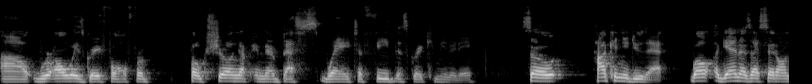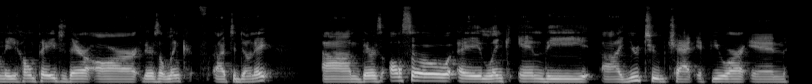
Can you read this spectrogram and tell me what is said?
uh, we're always grateful for folks showing up in their best way to feed this great community. So, how can you do that? Well, again, as I said on the homepage, there are there's a link uh, to donate. Um, there's also a link in the uh, YouTube chat if you are in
